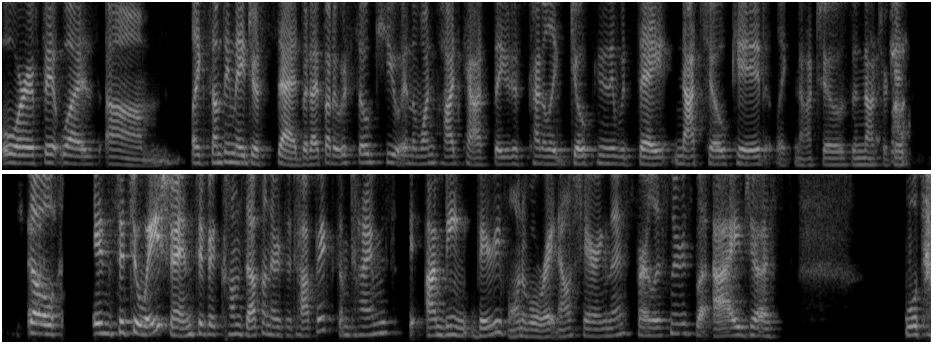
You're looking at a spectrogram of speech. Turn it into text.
or if it was um like something they just said but i thought it was so cute in the one podcast they just kind of like jokingly would say nacho kid like nachos and nacho kid so in situations if it comes up and there's a topic sometimes i'm being very vulnerable right now sharing this for our listeners but i just will t-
